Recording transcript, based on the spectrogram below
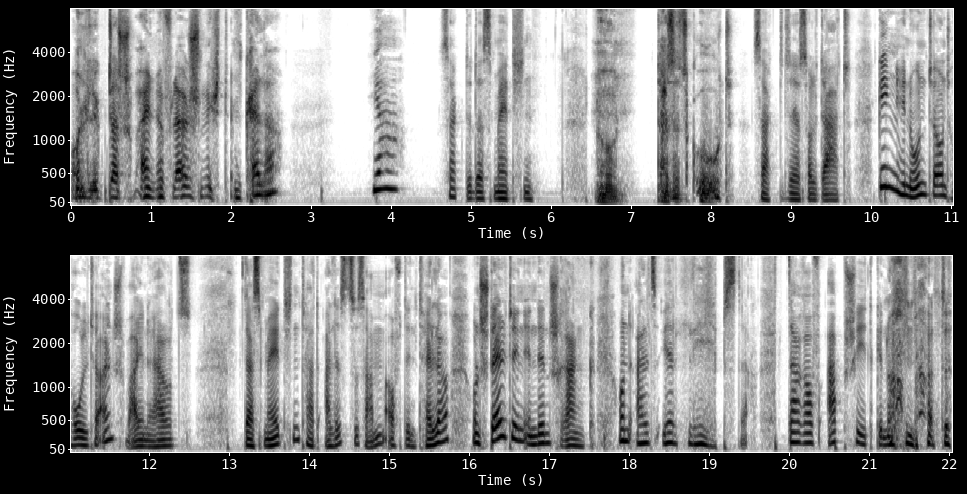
und liegt das Schweinefleisch nicht im Keller? Ja, sagte das Mädchen. Nun, das ist gut, sagte der Soldat, ging hinunter und holte ein Schweineherz. Das Mädchen tat alles zusammen auf den Teller und stellte ihn in den Schrank, und als ihr Liebster darauf Abschied genommen hatte,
